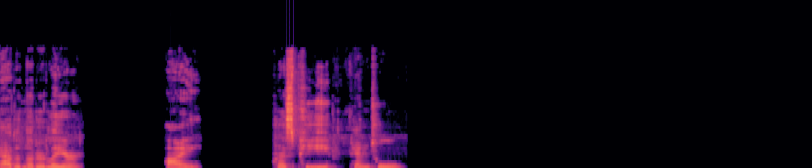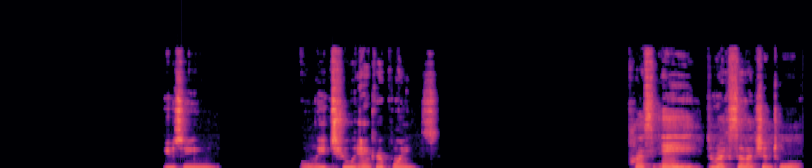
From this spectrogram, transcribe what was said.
Add another layer Eye, press P, pen tool, using only two anchor points. Press A, direct selection tool.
